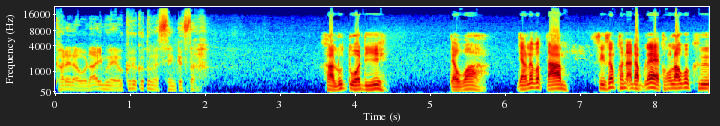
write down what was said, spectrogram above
彼らをライムへ送ることが先決だ ข้ารู้ตัวดี แต่ว่าอย่างไรก็ตามสิ่งสำคัญอันดับแรกของเราก็คือ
